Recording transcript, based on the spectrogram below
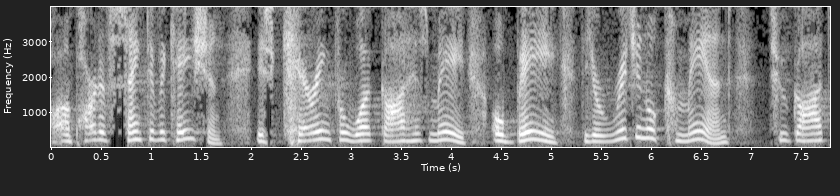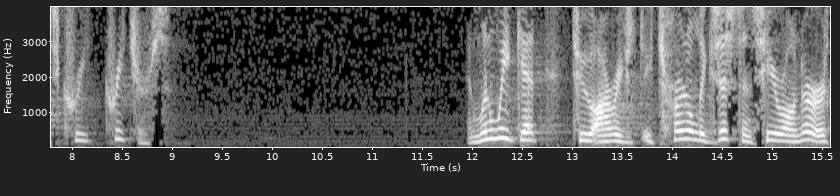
A part of sanctification is caring for what God has made, obeying the original command to God's cre- creatures. And when we get to our ex- eternal existence here on earth,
